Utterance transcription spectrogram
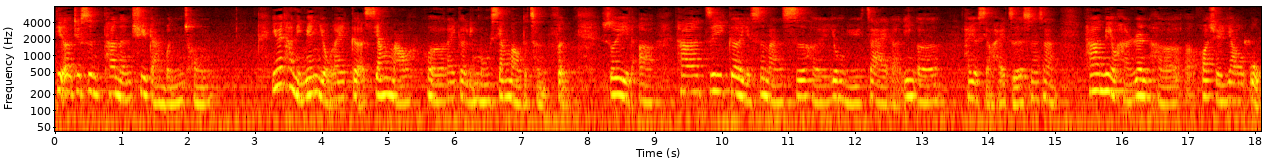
第二就是它能驱赶蚊虫。因为它里面有那个香茅和那个柠檬香茅的成分，所以呃，它这一个也是蛮适合用于在呃婴儿还有小孩子的身上，它没有含任何呃化学药物，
